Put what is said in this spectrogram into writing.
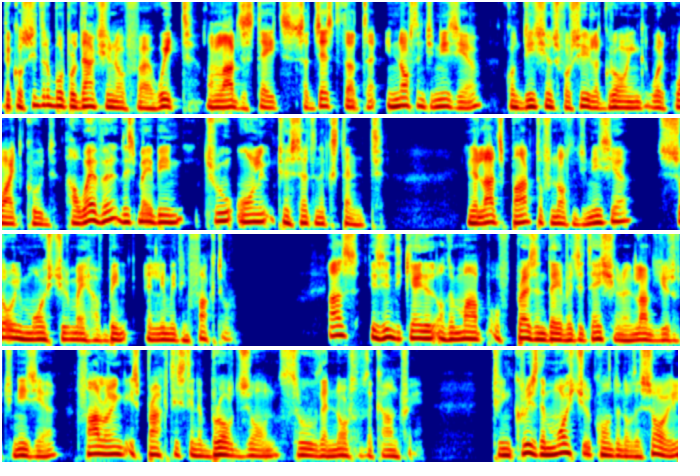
The considerable production of uh, wheat on large estates suggests that uh, in northern Tunisia, conditions for cereal growing were quite good. However, this may be true only to a certain extent. In a large part of northern Tunisia, soil moisture may have been a limiting factor. As is indicated on the map of present day vegetation and land use of Tunisia, fallowing is practiced in a broad zone through the north of the country. To increase the moisture content of the soil,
